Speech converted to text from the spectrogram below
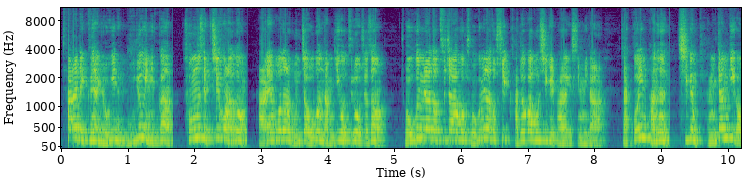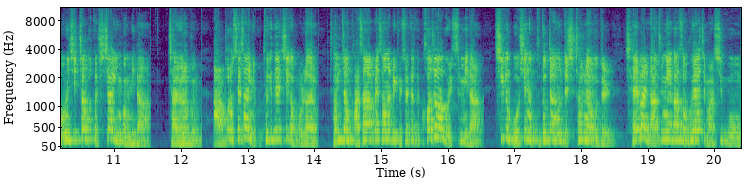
차라리 그냥 여기는 무료이니까 속눈썹 치고라도 아래 번호로 문자 5번 남기고 들어오셔서 조금이라도 투자하고 조금이라도 수익 가져가 보시길 바라겠습니다. 자, 코인파는 지금 반감기가 온 시점부터 시작인 겁니다. 자, 여러분. 앞으로 세상이 어떻게 될지가 몰라요. 점점 가상화폐 산업이 계속해서 커져가고 있습니다. 지금 보시는 구독자분들, 시청자분들, 제발 나중에 가서 후회하지 마시고,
